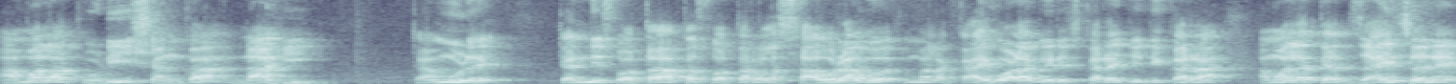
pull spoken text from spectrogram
आम्हाला थोडी शंका नाही. त्यामुळे त्यांनी स्वतः आता स्वतःला सावरावं. तुम्हाला काय गोळाबेरीज करायची ती करा. आम्हाला त्यात जायचं नाही.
